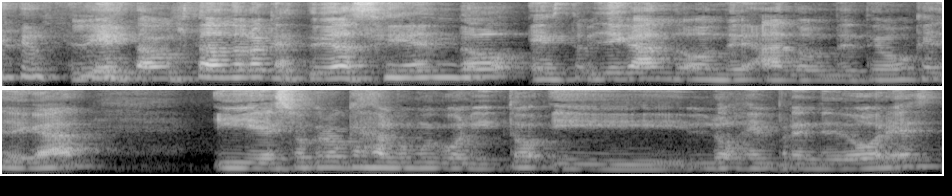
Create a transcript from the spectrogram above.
le está gustando lo que estoy haciendo, estoy llegando donde, a donde tengo que llegar y eso creo que es algo muy bonito y los emprendedores...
